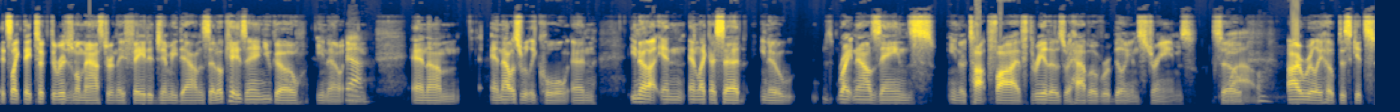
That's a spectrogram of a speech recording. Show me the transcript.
it's like they took the original master and they faded jimi down and said okay zayn you go you know yeah. and and um and that was really cool and you know and and like i said you know right now Zayn's you know top five, three of those would have over a billion streams. So wow. I really hope this gets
